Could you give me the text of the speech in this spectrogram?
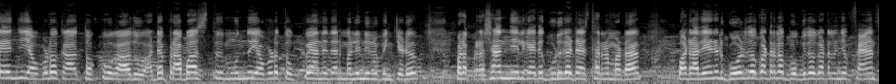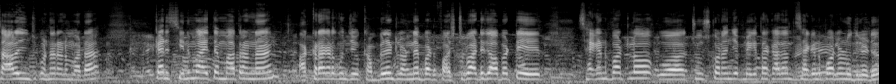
రేంజ్ ఎవడో తక్కువ కాదు. అంటే ప్రభాస్ ముందు ఎవడో తక్కువ అనే దాన్ని మళ్ళీ నిరూపించాడు. బట్ ప్రశాంత్ నీళ్ళకి అయితే గుడి కట్టేస్తారనమాట బట్ అదేంటంటే గోల్డ్తో కట్టాలో బొగ్గుతో కట్టాలని చెప్పి ఫ్యాన్స్ ఆలోచించుకుంటారనమాట కానీ సినిమా అయితే మాత్రం అక్కడక్కడ కొంచెం కంప్లైంట్లు ఉన్నాయి. బట్ ఫస్ట్ పార్ట్ కాబట్టి సెకండ్ పార్ట్లో చూసుకోవడం అని చెప్పి మిగతా కథ సెకండ్ పార్ట్లో వదిలేడు.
